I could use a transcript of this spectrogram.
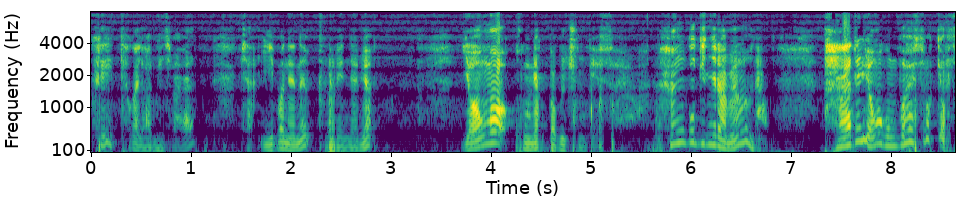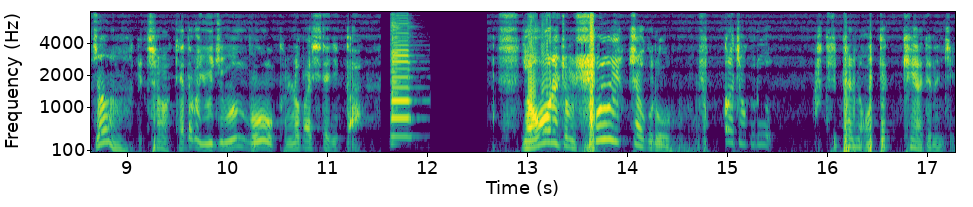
크리에이터가 야매지만. 자 이번에는 뭘 했냐면 영어 공략법을 준비했어요. 한국인이라면 다들 영어 공부할 수밖에 없죠. 그쵸? 게다가 요즘은 뭐 글로벌 시대니까. 영어를 좀 효율적으로 효과적으로 학습하려면 어떻게 해야 되는지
